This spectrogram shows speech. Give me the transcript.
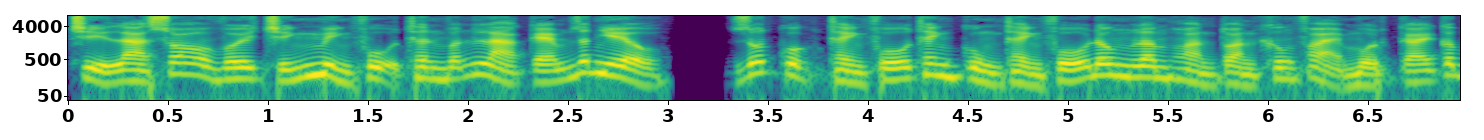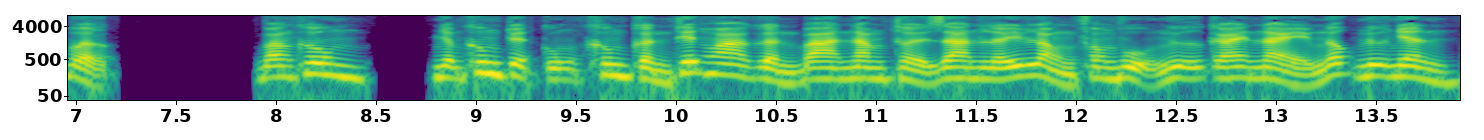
chỉ là so với chính mình phụ thân vẫn là kém rất nhiều, rốt cuộc thành phố Thanh cùng thành phố Đông Lâm hoàn toàn không phải một cái cấp bậc. Bằng không, nhậm không tuyệt cũng không cần thiết hoa gần 3 năm thời gian lấy lòng phong vụ ngữ cái này ngốc nữ nhân.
